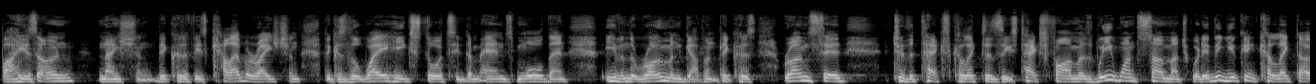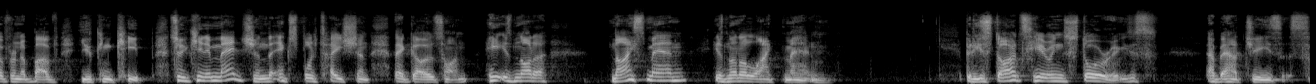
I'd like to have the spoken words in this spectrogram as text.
by his own nation because of his collaboration, because of the way he extorts, he demands more than even the Roman government, because Rome said, to the tax collectors, these tax farmers, we want so much, whatever you can collect over and above, you can keep. So you can imagine the exploitation that goes on. He is not a nice man, he's not a light man. But he starts hearing stories about Jesus.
